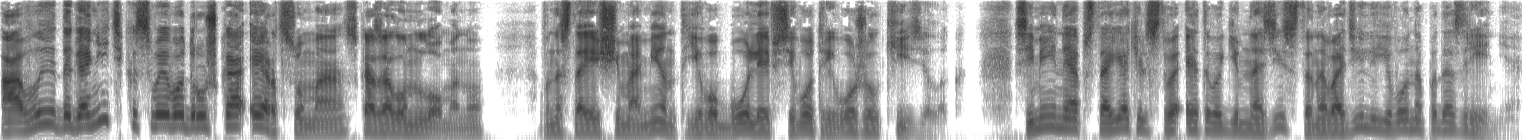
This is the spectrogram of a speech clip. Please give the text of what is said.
«А вы догоните-ка своего дружка Эрцума», — сказал он Ломану. В настоящий момент его более всего тревожил Кизелок. Семейные обстоятельства этого гимназиста наводили его на подозрения.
